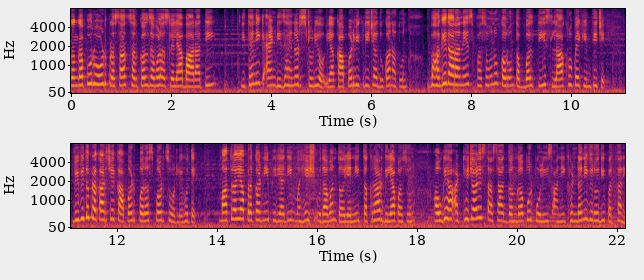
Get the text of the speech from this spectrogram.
गंगापूर रोड प्रसाद सर्कलजवळ असलेल्या बाराती इथेनिक अँड डिझायनर स्टुडिओ या कापड विक्रीच्या दुकानातून भागीदारानेच फसवणूक करून तब्बल तीस लाख रुपये किमतीचे विविध प्रकारचे कापड परस्पर चोरले होते. मात्र या प्रकरणी फिर्यादी महेश उदावंत यांनी तक्रार दिल्यापासून अवघ्या अठ्ठेचाळीस तासात गंगापूर पोलीस आणि खंडणी विरोधी पथकाने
